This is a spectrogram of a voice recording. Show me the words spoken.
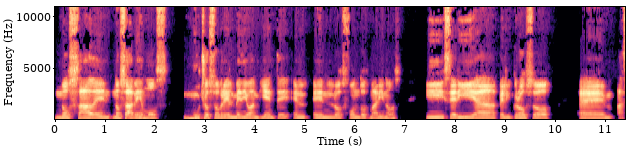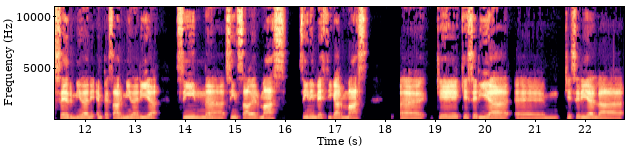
no saben, no sabemos mucho sobre el medio ambiente en, en los fondos marinos y sería peligroso eh, empezar minería sin, uh, sin saber más, sin investigar más uh, qué, qué, sería, um, qué sería la,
